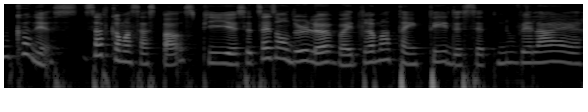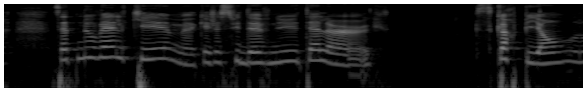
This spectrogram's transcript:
ils me connaissent, ils savent comment ça se passe. Puis euh, cette saison 2-là va être vraiment teintée de cette nouvelle ère, cette nouvelle Kim que je suis devenue, tel un scorpion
